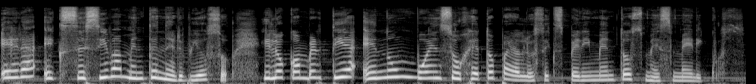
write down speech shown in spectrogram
era excesivamente nervioso y lo convertía en un buen sujeto para los experimentos mesméricos.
